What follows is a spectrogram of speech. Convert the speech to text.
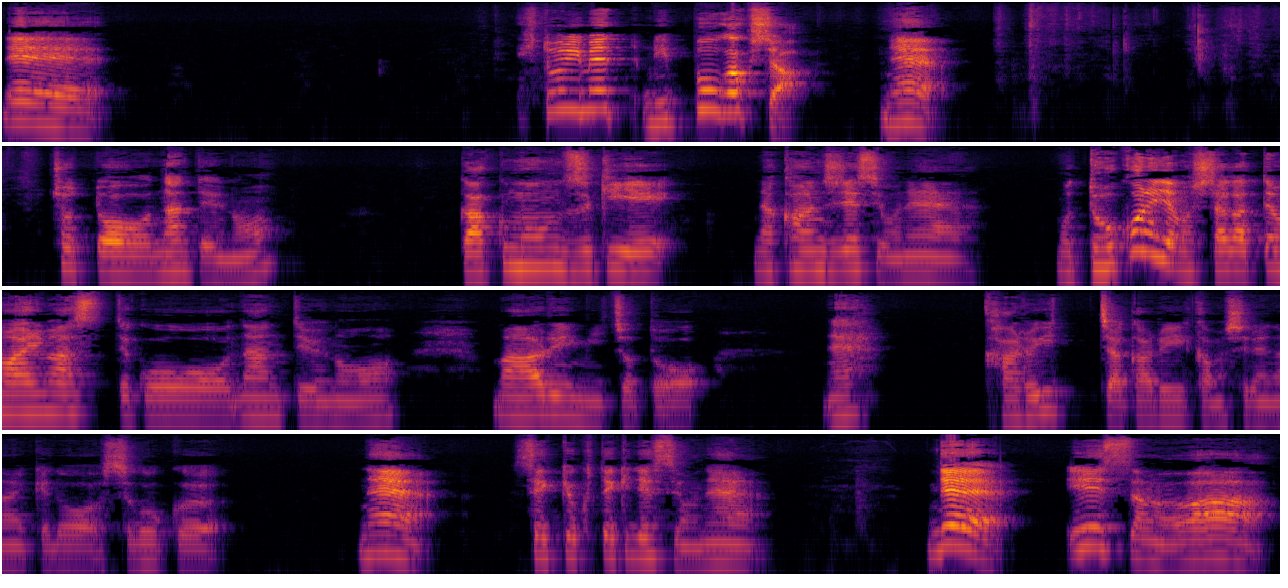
で、一人目、立法学者。ね。ちょっと、なんていうの？学問好きな感じですよね。もうどこにでも従ってまいりますってこう、なんていうの？まあある意味ちょっと、ね。軽いっちゃ軽いかもしれないけど、すごく、ね、積極的ですよね。で、イエス様は、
